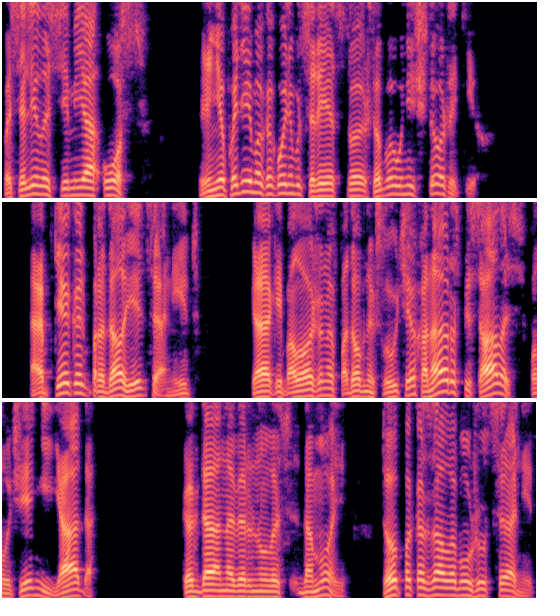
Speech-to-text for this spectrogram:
поселилась семья ос, и необходимо какое-нибудь средство, чтобы уничтожить их. Аптекарь продал ей цианид. Как и положено в подобных случаях, она расписалась в получении яда. Когда она вернулась домой, то показала мужу цианид.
